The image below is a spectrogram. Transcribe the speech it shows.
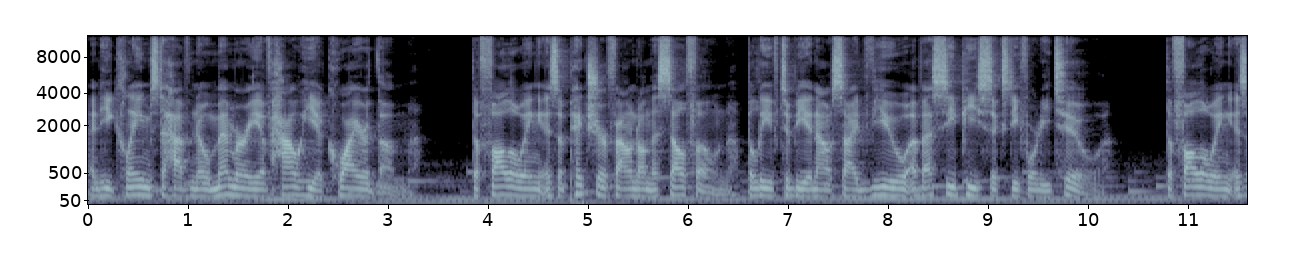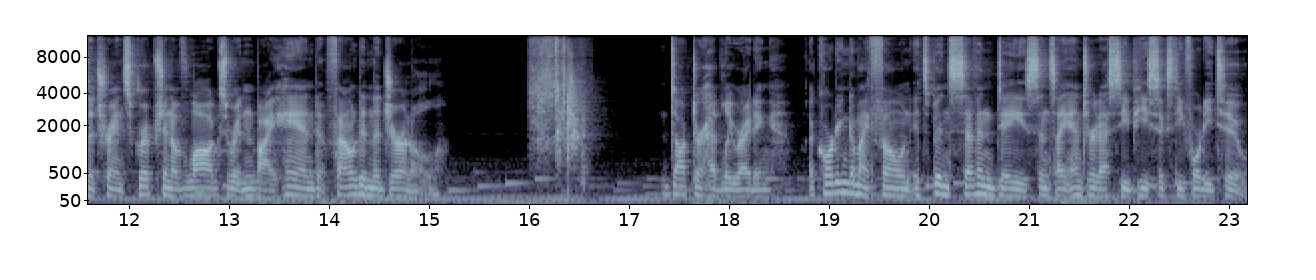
and he claims to have no memory of how he acquired them. The following is a picture found on the cell phone, believed to be an outside view of SCP-6042. The following is a transcription of logs written by hand found in the journal. Dr. Headley writing, According to my phone, it's been seven days since I entered SCP-6042.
